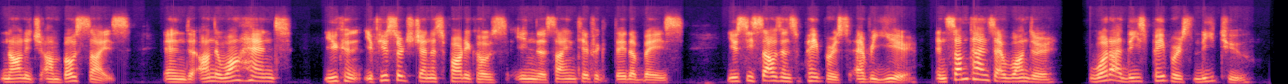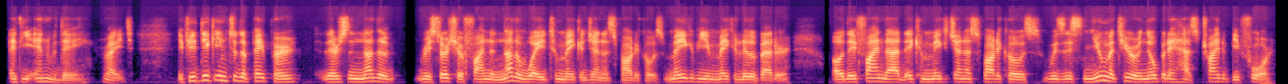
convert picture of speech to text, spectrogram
knowledge on both sides. And on the one hand, you can, if you search Janus particles in the scientific database, you see thousands of papers every year. And sometimes I wonder, what are these papers lead to at the end of the day, right? If you dig into the paper, there's another researcher find another way to make Janus particles, maybe make a little better. Or they find that they can make Janus particles with this new material nobody has tried before.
